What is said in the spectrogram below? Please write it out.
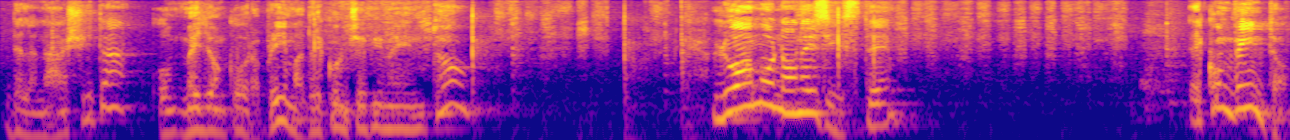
della nascita, o meglio ancora, prima del concepimento, l'uomo non esiste. È convinto.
